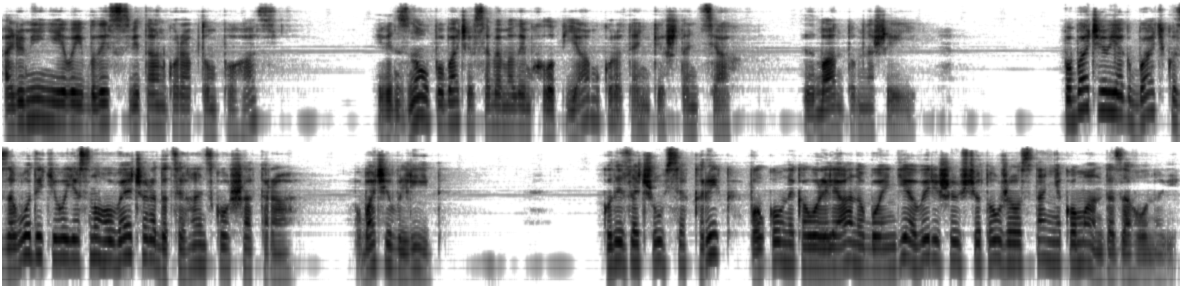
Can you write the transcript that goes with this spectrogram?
Алюмінієвий блиск світанку раптом погас, і він знов побачив себе малим хлоп'ям у коротеньких штанцях з бантом на шиї. Побачив, як батько заводить його ясного вечора до циганського шатра, побачив лід. Коли зачувся крик, полковник Ауреліано Буендія вирішив, що то вже остання команда загонові.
